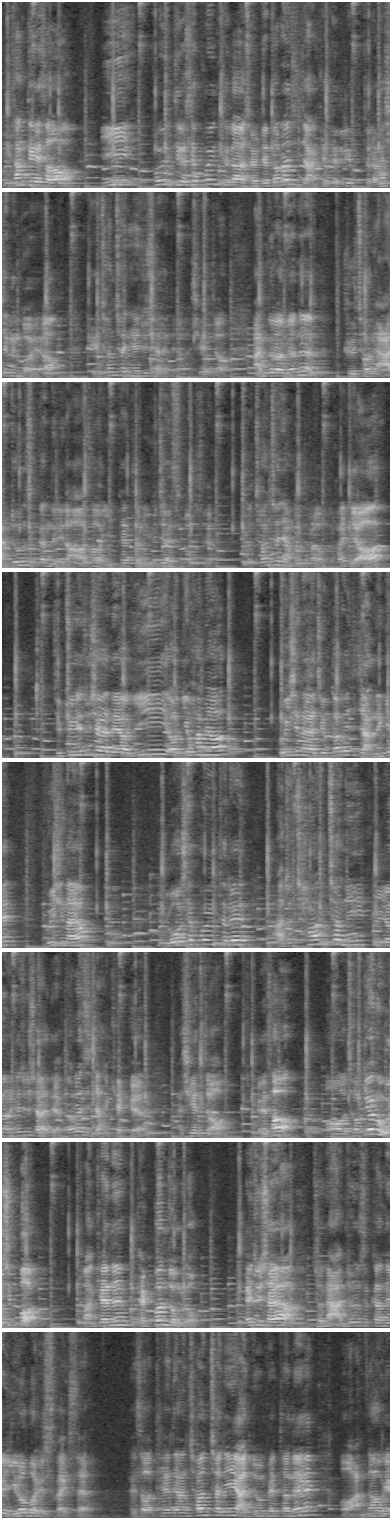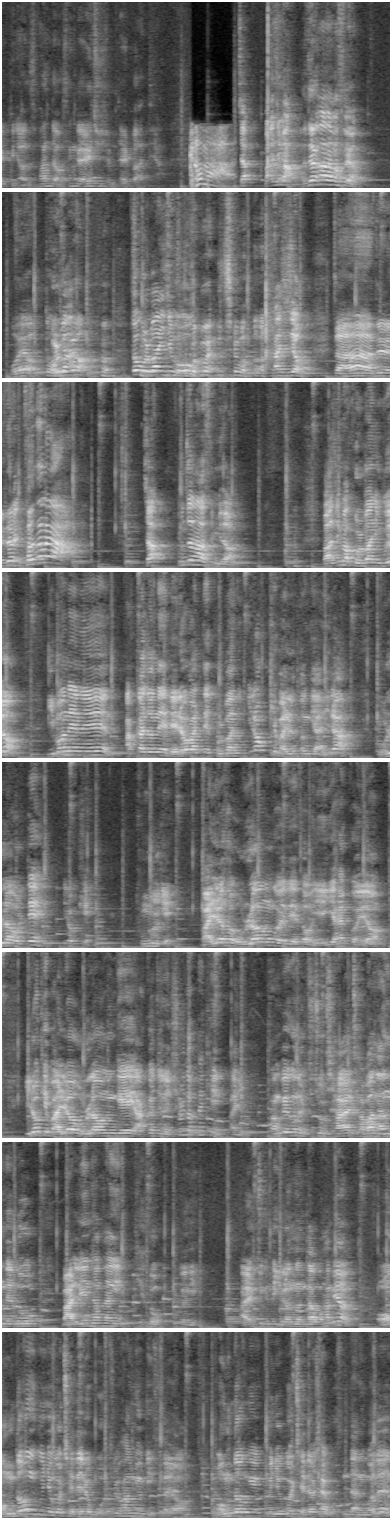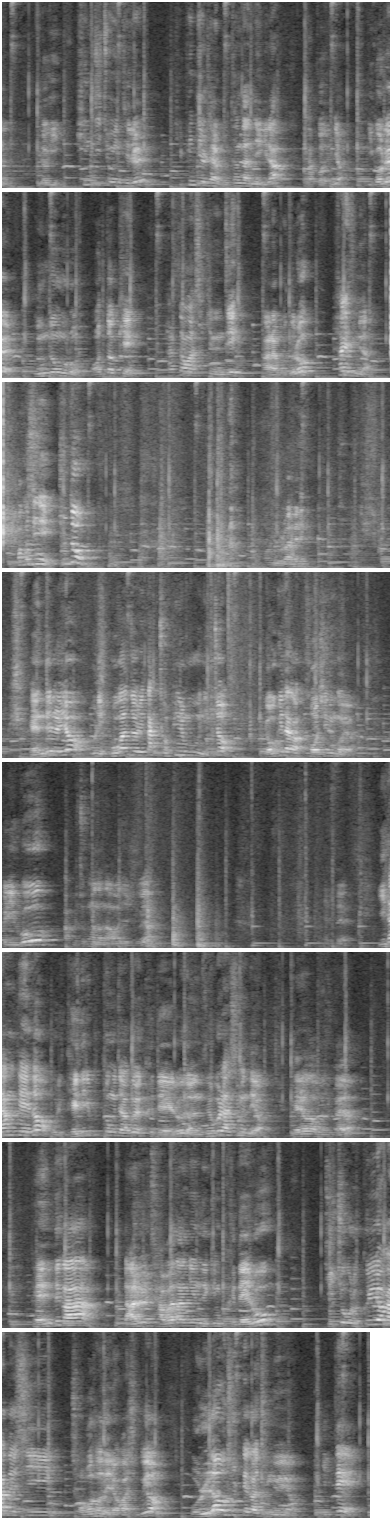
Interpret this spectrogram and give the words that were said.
이 상태에서 이 포인트 세 포인트가 절대 떨어지지 않게 데드리프트를 하시는 거예요. 되게 천천히 해주셔야 돼요. 아시겠죠? 안 그러면은 그 전에 안 좋은 습관들이 나와서 이 패턴을 유지할 수가 없어요. 천천히 한번 들어가 보도록 할게요. 집중해 주셔야 돼요. 이 여기 화면 보이시나요? 지금 떨어지지 않는 게 보이시나요? 요 세 포인트를 아주 천천히 훈련을 해주셔야 돼요. 떨어지지 않게끔 아시겠죠? 그래서 어, 적게는 50번, 많게는 100번 정도 해주셔야 전에 안 좋은 습관을 잃어버릴 수가 있어요. 그래서 최대한 천천히 안 좋은 패턴을 어, 안 나오게끔 연습한다고 생각해 주시면 될 것 같아요. 자, 마지막. 하나 남았어요. 뭐예요? 또 골반. 어디요? 또 골반이지 뭐. 골반이지 뭐. 가시죠. 자, 둘, 셋, 받아라! 자, 혼자 나왔습니다. 마지막 골반이고요. 이번에는 아까 전에 내려갈 때 골반이 이렇게 말렸던 게 아니라 올라올 때 이렇게 둥글게 말려서 올라오는 거에 대해서 얘기할 거예요. 이렇게 말려 올라오는 게 아까 전에 숄더 패킹 아니 광배근을 뒤쪽으로 잘 잡아놨는데도 말린 현상이 계속 여기 아래쪽에서 일어난다고 하면 엉덩이 근육을 제대로 못 쓸 확률이 있어요. 엉덩이 근육을 제대로 잘 못 쓴다는 거는 여기 힌지 조인트를 힙 힌지를 잘 못한다는 얘기랑 같거든요. 이거를 운동으로 어떻게 활성화시키는지 알아보도록 하겠습니다. 박코치님 출동! 어, 요란해. 밴드를요 우리 고관절이 딱 접히는 부분 있죠? 여기다가 거시는 거예요. 그리고 앞으로 조금만 더 나와주시고요. 됐어요. 이 상태에서 우리 데드리프트 동작을 그대로 연습을 하시면 돼요. 내려가 보실까요? 밴드가 나를 잡아당기는 느낌 그대로 뒤쪽으로 끌려가듯이 접어서 내려가시고요. 올라오실 때가 중요해요. 이때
